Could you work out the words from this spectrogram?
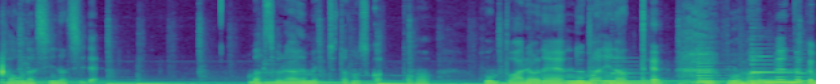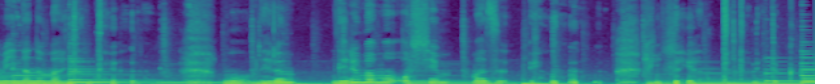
顔出しなしで。まあそれはねめっちゃ楽しかったな。本当あれはね沼になって。もうまんべんなくみんな沼になって。もう寝る寝る間も惜しまず。みんなやってたりとか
